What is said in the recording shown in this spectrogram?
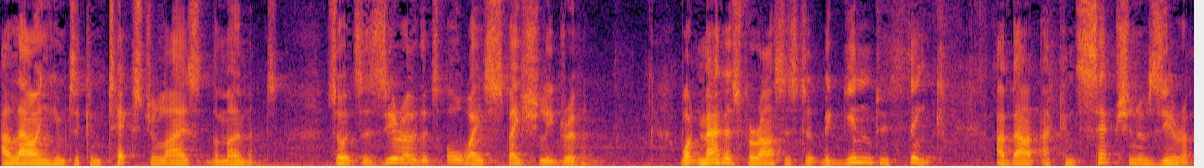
allowing him to contextualize the moment. So it's a zero that's always spatially driven. What matters for us is to begin to think about a conception of zero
